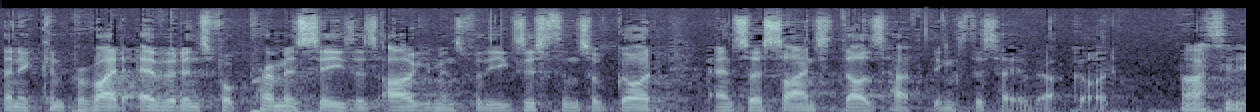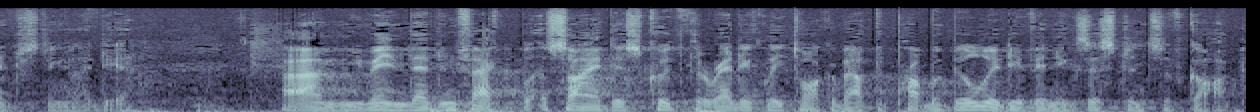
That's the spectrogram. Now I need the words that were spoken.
then it can provide evidence for premises as arguments for the existence of God. And so science does have things to say about God. Well, that's an interesting idea. Um, you mean that, in fact, scientists could theoretically talk about the probability of an existence of God?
